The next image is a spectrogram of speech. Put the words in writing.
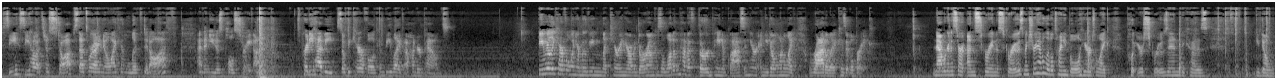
See, see how it just stops? That's where I know I can lift it off and then you just pull straight up. It's pretty heavy, so be careful. It can be like 100 pounds. Be really careful when you're moving, like carrying your oven door around because a lot of them have a third pane of glass in here and you don't wanna like rattle it because it will break. Now we're gonna start unscrewing the screws. Make sure you have a little tiny bowl here to like put your screws in because you don't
